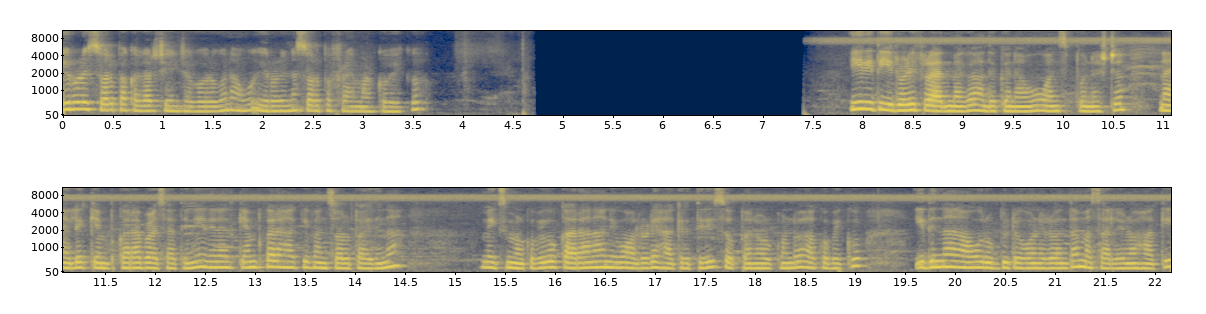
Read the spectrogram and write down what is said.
ಈರುಳ್ಳಿ ಸ್ವಲ್ಪ ಕಲರ್ ಚೇಂಜ್ ಆಗೋವರೆಗೂ ನಾವು ಈರುಳ್ಳಿನ ಸ್ವಲ್ಪ ಫ್ರೈ ಮಾಡ್ಕೋಬೇಕು. ಈ ರೀತಿ ಈರುಳ್ಳಿ ಫ್ರೈ ಆದ್ಮ್ಯಾಗ ಅದಕ್ಕೆ ನಾವು ಒಂದು ಸ್ಪೂನಷ್ಟು ನಾ ಇಲ್ಲಿ ಕೆಂಪು ಖಾರ ಬಳಸಾತೀನಿ. ಇದನ್ನು ಕೆಂಪು ಖಾರ ಹಾಕಿ ಒಂದು ಸ್ವಲ್ಪ ಇದನ್ನು ಮಿಕ್ಸ್ ಮಾಡ್ಕೋಬೇಕು. ಖಾರನ ನೀವು ಆಲ್ರೆಡಿ ಹಾಕಿರ್ತೀರಿ ಸೊಪ್ಪ ನೋಡಿಕೊಂಡು ಹಾಕೋಬೇಕು. ಇದನ್ನು ನಾವು ರುಬ್ಬಿಟ್ಟುಕೊಂಡಿರುವಂಥ ಮಸಾಲೆನೂ ಹಾಕಿ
